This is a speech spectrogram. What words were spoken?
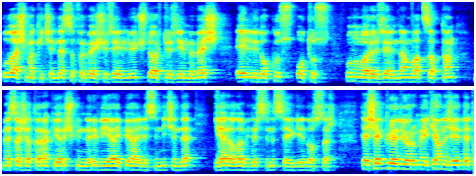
ulaşmak için de 0553 425 59 30 bu numara üzerinden WhatsApp'tan mesaj atarak yarış günleri VIP ailesinin içinde yer alabilirsiniz sevgili dostlar. Teşekkür ediyorum Mekanı Cennet 10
